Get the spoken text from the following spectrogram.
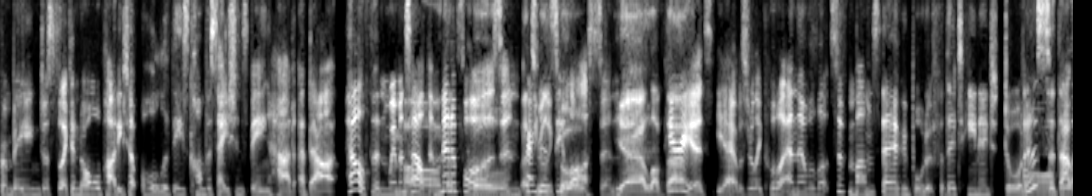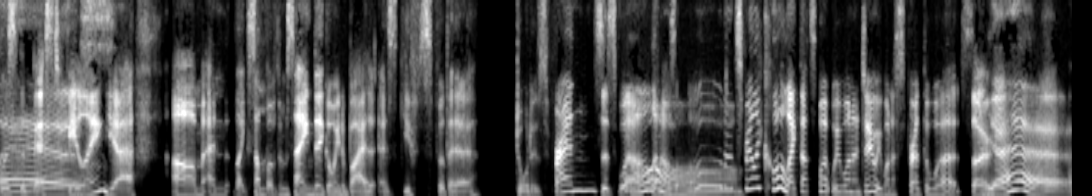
from being just like a normal party to all of these conversations being had about health and women's oh, health and menopause cool. and that's pregnancy really cool. loss and yeah, I love that. Periods. Yeah, it was really cool. And there were lots of mums there who bought it for their teenage daughters. Oh, so that bless. was the best feeling. Yeah. Um, and like some of them saying they're going to buy it as gifts for their daughter's friends as well. Oh. And I was like, oh, that's oh. really cool. Like that's what we want to do. We want to spread the word. So yeah.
